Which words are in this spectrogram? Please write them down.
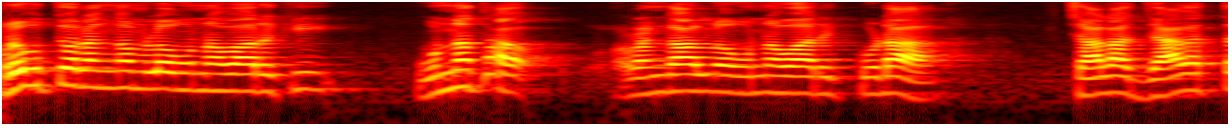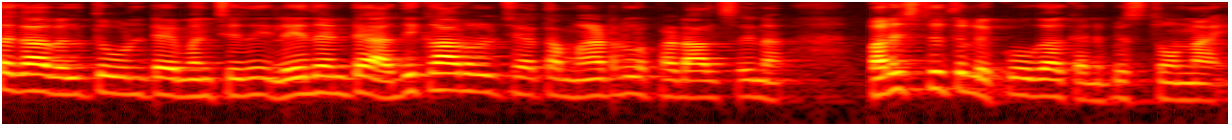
ప్రభుత్వ రంగంలో ఉన్నవారికి ఉన్నత రంగాల్లో ఉన్నవారికి కూడా చాలా జాగ్రత్తగా వెళ్తూ ఉంటే మంచిది. లేదంటే అధికారుల చేత మాటలు పడాల్సిన పరిస్థితులు ఎక్కువగా కనిపిస్తున్నాయి.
